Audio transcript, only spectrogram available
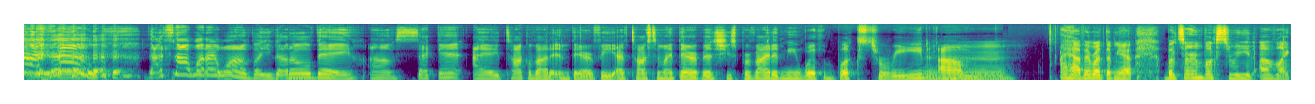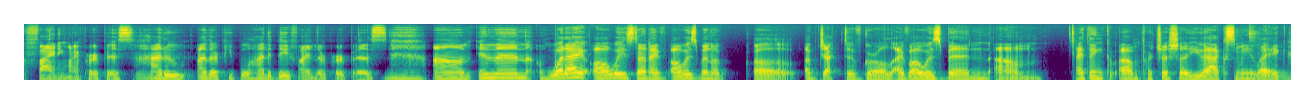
God, no. That's that's not what I want, but you gotta obey. Um, second, I talk about it in therapy. I've talked to my therapist. She's provided me with books to read. Um, I haven't read them yet, but certain books to read of like finding my purpose. How do other people? How did they find their purpose? Um, and then what I always done, I've always been a, a objective girl. I've always been. Um, I think um, Patricia, you asked me like,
